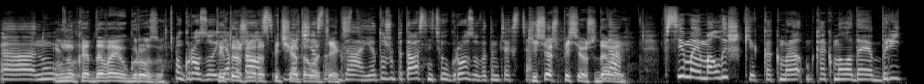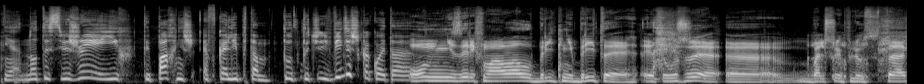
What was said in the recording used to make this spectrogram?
А, ну, Ну-ка, давай угрозу. угрозу. Ты Я тоже пыталась- распечатала я честно- текст. Да, я тоже пыталась найти угрозу в этом тексте. Кисешь, писешь, давай. Да. Все мои малышки, как, как молодая Бритни, но ты свежее их, ты пахнешь эвкалиптом. Тут ты видишь какой-то... Он не зарифмовал Бритни Бритая. Это уже э, большой плюс. Так.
